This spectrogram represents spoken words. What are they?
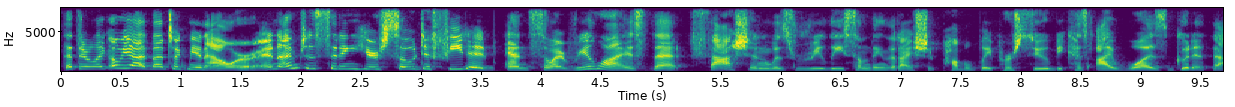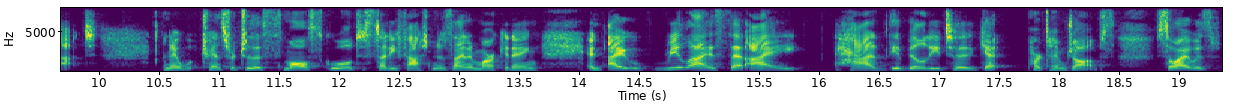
that they're like, oh yeah, that took me an hour. And I'm just sitting here so defeated. And so I realized that fashion was really something that I should probably pursue because I was good at that and I transferred to this small school to study fashion design and marketing. And I realized that I had the ability to get part-time jobs. So I was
